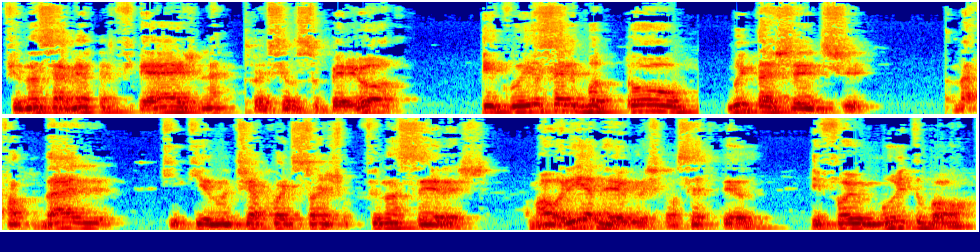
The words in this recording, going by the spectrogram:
financiamento fiéis, né, para o ensino superior, e com isso ele botou muita gente na faculdade que, que não tinha condições financeiras. A maioria negros, com certeza. E foi muito bom.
